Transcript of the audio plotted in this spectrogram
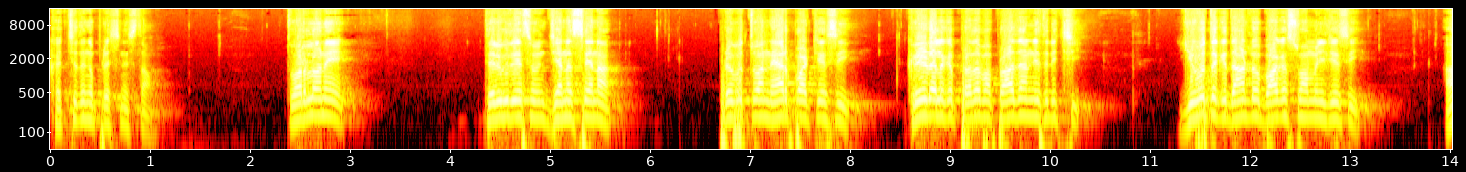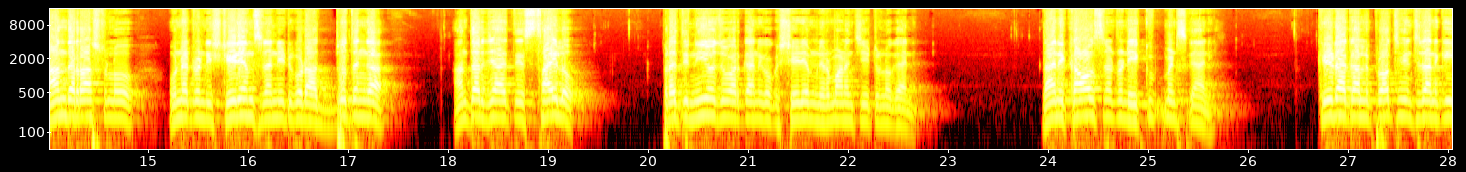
ఖచ్చితంగా ప్రశ్నిస్తాం. త్వరలోనే తెలుగుదేశం జనసేన ప్రభుత్వాన్ని ఏర్పాటు చేసి క్రీడలకు ప్రథమ ప్రాధాన్యతనిచ్చి యువతకి దాంట్లో భాగస్వాములు చేసి ఆంధ్ర రాష్ట్రంలో ఉన్నటువంటి స్టేడియంస్ అన్నిటి కూడా అద్భుతంగా అంతర్జాతీయ స్థాయిలో ప్రతి నియోజకవర్గానికి ఒక స్టేడియం నిర్మాణం చేయటంలో కానీ దానికి కావాల్సినటువంటి ఎక్విప్మెంట్స్ కానీ క్రీడాకారులను ప్రోత్సహించడానికి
